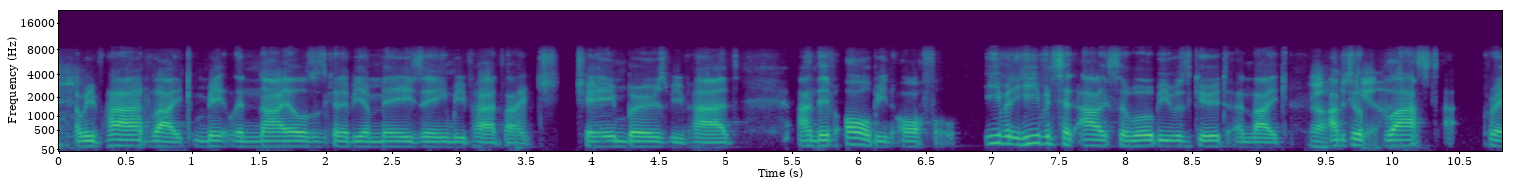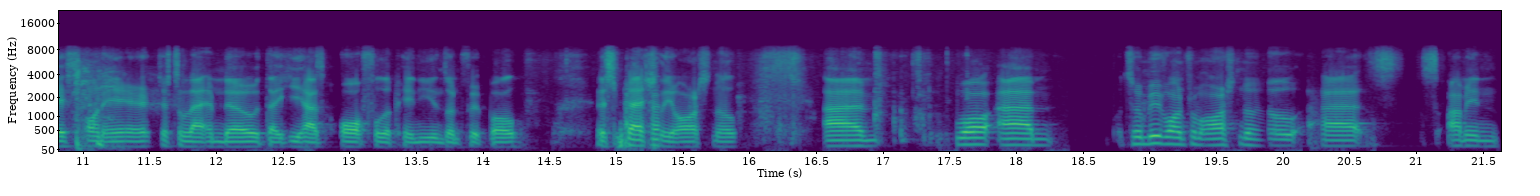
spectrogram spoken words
And we've had like Maitland Niles is going to be amazing. We've had like Chambers. We've had, and they've all been awful. Even he even said Alex Iwobi was good, and like Oh, I'm just going to blast Chris on air just to let him know that he has awful opinions on football, especially Arsenal. Um, well, um, to move on from Arsenal, uh, s- s- I mean,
